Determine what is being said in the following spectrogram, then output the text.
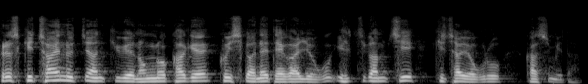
그래서 기차에 늦지 않기 위해 넉넉하게 그 시간에 대가려고 일찌감치 기차역으로 갔습니다.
